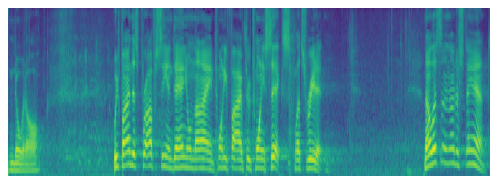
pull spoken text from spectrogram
You know it all. We find this prophecy in Daniel 9 25 through 26. Let's read it. Now, listen and understand.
